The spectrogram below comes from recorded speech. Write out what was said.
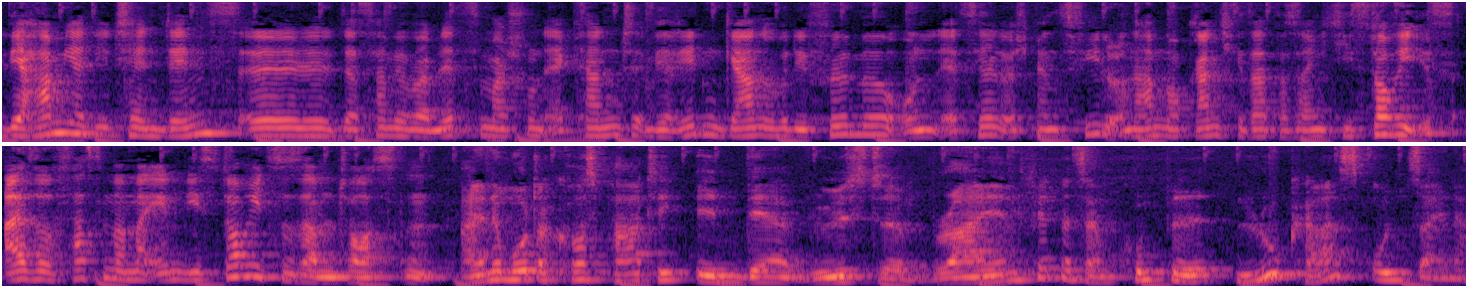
wir haben ja die Tendenz, äh, das haben wir beim letzten Mal schon erkannt, wir reden gerne über die Filme und erzählen euch ganz viel Ja. und haben noch gar nicht gesagt, was eigentlich die Story ist. Also fassen wir mal eben die Story zusammen, Thorsten. Eine Motocross-Party in der Wüste. Brian fährt mit seinem Kumpel Lukas und seiner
